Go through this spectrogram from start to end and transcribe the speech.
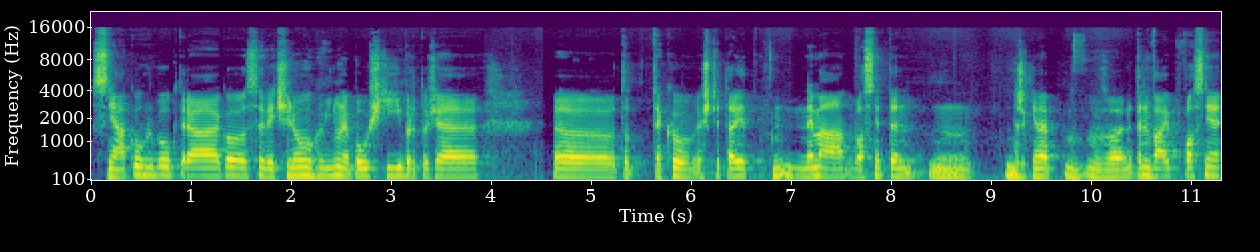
s nějakou hudbou, která jako se většinou k vínu nepouští, protože uh, to jako ještě tady nemá vlastně ten, mm, řekněme, ten vibe vlastně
